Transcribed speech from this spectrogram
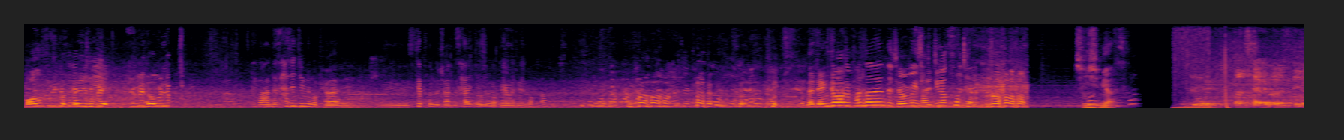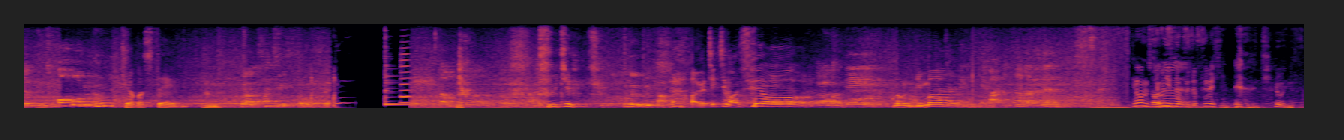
맛없으니까 내 입에 입에 넣으려. 나한테 사진 찍는 거 배워야 돼. 그 스태프분도 저한테 사진 찍는 거 배워야 돼. 나 냉정하게 판단했는데 재호형이 잘 찍었어. 진심이야? 제가 봤을 때 음. 둘째 아 이거 찍지 마세요 너무 민망하잖아요 태호는 디오니소스죠 술의 신 디오니소스.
